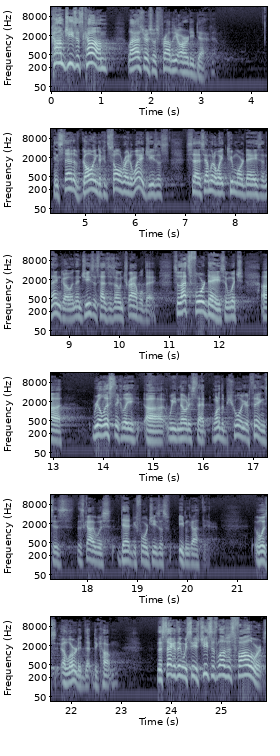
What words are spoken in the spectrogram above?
Come, Jesus, come, Lazarus was probably already dead. Instead of going to console right away, Jesus says, I'm going to wait two more days and then go. And then Jesus has his own travel day. So that's four days in which, uh, realistically, uh, we notice that one of the peculiar things is this guy was dead before Jesus even got there. It was alerted that to come. The second thing we see is Jesus loves his followers,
